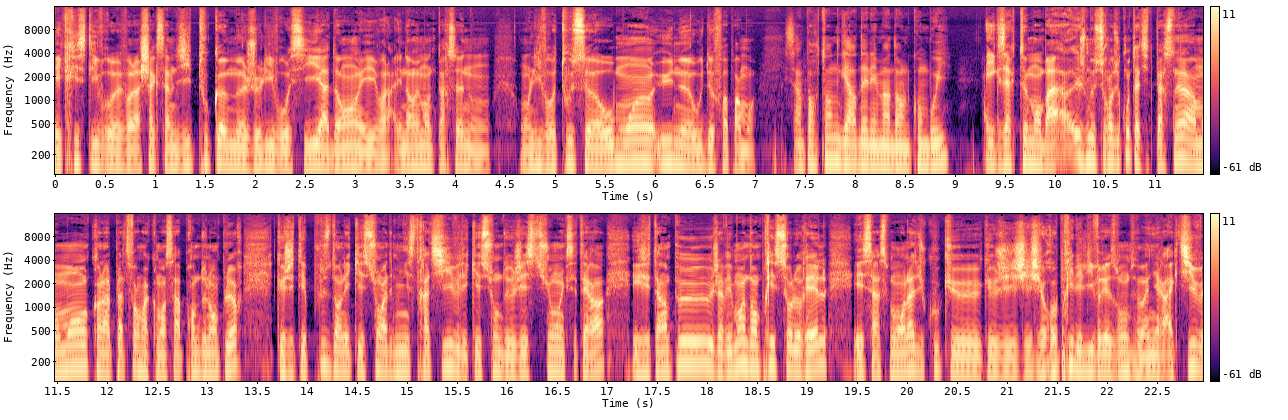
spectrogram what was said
Et Chris livre voilà chaque samedi, tout comme je livre aussi, Adam et voilà énormément de personnes. On, on livre tous au moins une ou deux fois par mois. C'est important de garder les mains dans le cambouis. Exactement. Bah, je me suis rendu compte à titre personnel à un moment, quand la plateforme a commencé à prendre de l'ampleur, que j'étais plus dans les questions administratives, les questions de gestion, etc. Et j'étais un peu, j'avais moins d'emprise sur le réel. Et c'est à ce moment-là, du coup, que, j'ai repris les livraisons de manière active.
